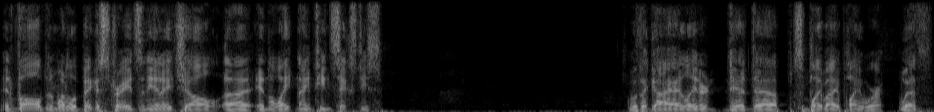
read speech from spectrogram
involved in one of the biggest trades in the NHL uh, in the late 1960s, with a guy I later did uh, some play-by-play work with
